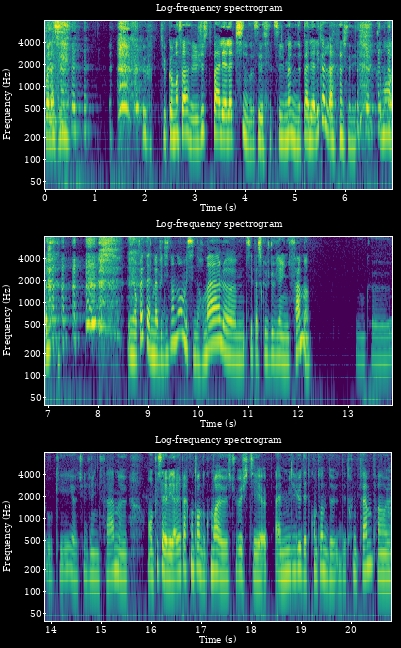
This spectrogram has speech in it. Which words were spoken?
voilà. tu commences à juste pas aller à la piscine. C'est même ne pas aller à l'école là. Vraiment. euh. Et en fait, elle m'avait dit non, non, mais c'est normal. C'est parce que je deviens une femme. Donc, euh, ok, euh, tu deviens une femme. euh. En plus, elle avait l'air hyper contente. Donc, moi, euh, si tu veux, j'étais euh, à milieu d'être contente d'être une femme. Enfin,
